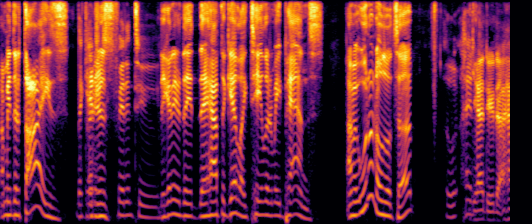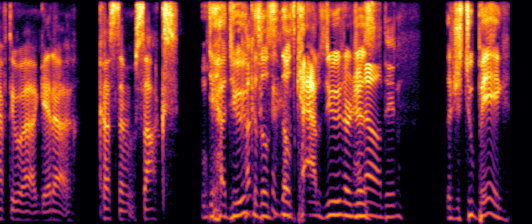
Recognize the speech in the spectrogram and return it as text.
I mean, their thighs. They can't even just fit into. they can't even, they they have to get like tailor made pants. I mean, Uno knows what's up. Yeah, dude, I have to uh, get uh, custom socks. Yeah, dude, because those those calves, dude, are just know, dude. they're just too big.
